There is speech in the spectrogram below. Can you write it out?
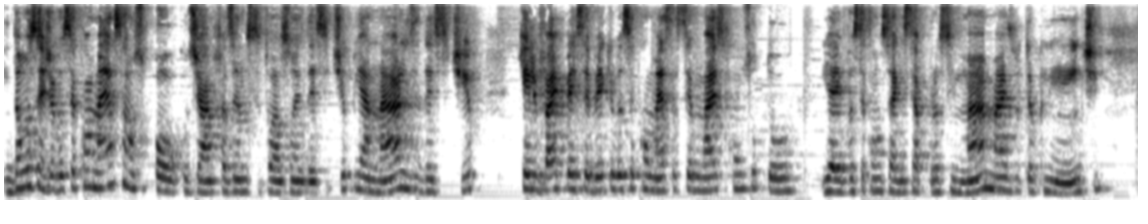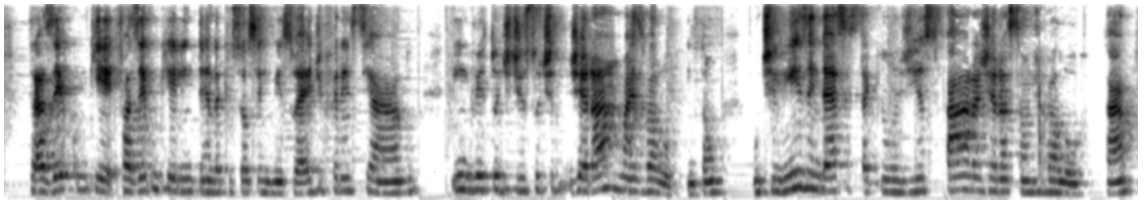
Então, ou seja, você começa aos poucos já fazendo situações desse tipo e análise desse tipo, que ele vai perceber que você começa a ser mais consultor e aí você consegue se aproximar mais do teu cliente, trazer com que, fazer com que ele entenda que o seu serviço é diferenciado e em virtude disso gerar mais valor. Então, utilizem dessas tecnologias para geração de valor, tá?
